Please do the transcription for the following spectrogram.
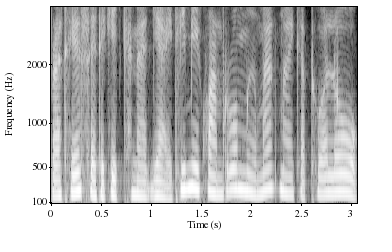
ประเทศเศรษฐกิจขนาดใหญ่ที่มีความร่วมมือมากมายกับทั่วโลก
